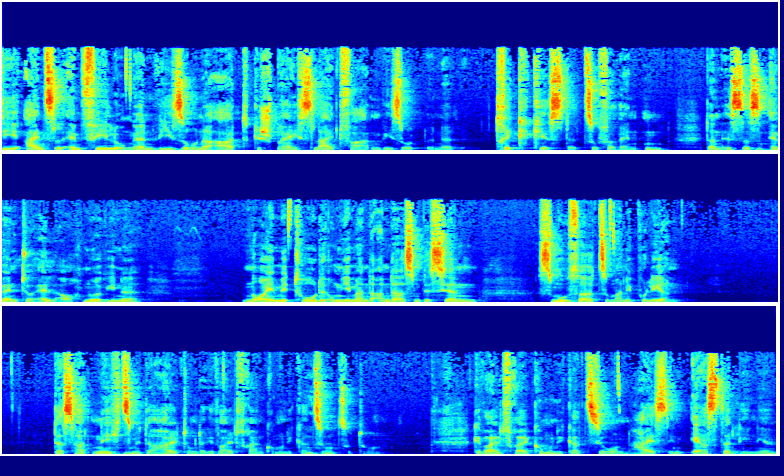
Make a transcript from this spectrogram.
die Einzelempfehlungen wie so eine Art Gesprächsleitfaden, wie so eine Trickkiste zu verwenden, dann ist es eventuell auch nur wie eine neue Methode, um jemand anders ein bisschen smoother zu manipulieren. Das hat nichts mhm. mit der Haltung der gewaltfreien Kommunikation mhm. zu tun. Gewaltfreie Kommunikation heißt in erster Linie,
